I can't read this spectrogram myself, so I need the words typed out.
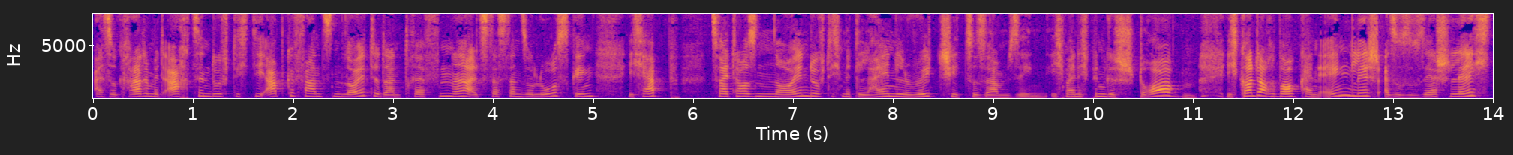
also gerade mit 18 durfte ich die abgefahrensten Leute dann treffen, ne, als das dann so losging. Ich habe 2009 durfte ich mit Lionel Richie zusammen singen. Ich meine, ich bin gestorben. Ich konnte auch überhaupt kein Englisch, also so sehr schlecht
